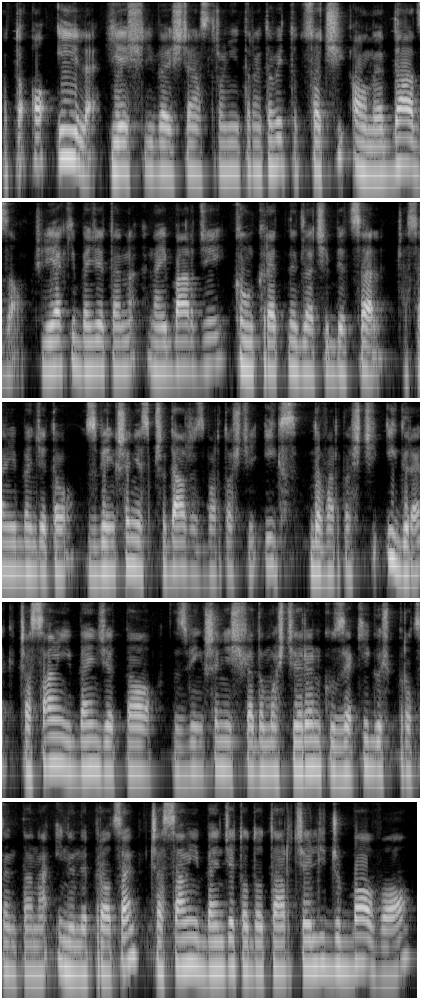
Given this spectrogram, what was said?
no to o ile, jeśli wejście na stronie internetowej, to co ci one dadzą? Czyli jaki będzie ten najbardziej konkretny dla ciebie cel? Czasami będzie to zwiększenie sprzedaży z wartości X do wartości Y, czasami będzie to zwiększenie świadomości rynku z jakiegoś procenta na inny procent, czasami będzie to dotarcie liczbowo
